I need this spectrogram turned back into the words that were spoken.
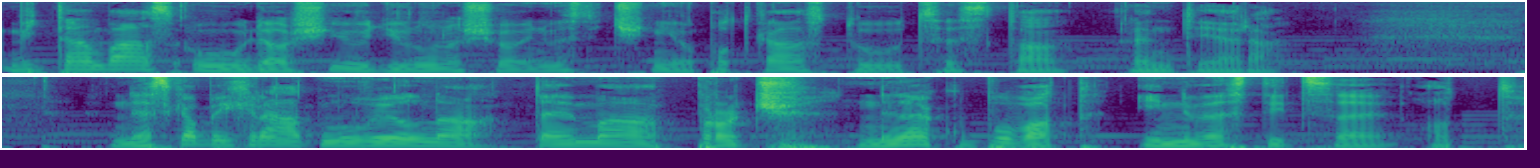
Vítám vás u dalšího dílu našeho investičního podcastu Cesta rentiera. Dneska bych rád mluvil na téma, proč nenakupovat investice od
